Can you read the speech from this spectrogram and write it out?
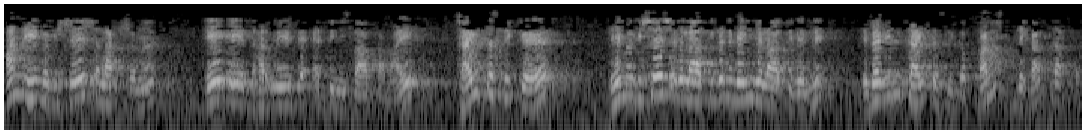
අන්න එහෙම විශේෂ ලක්ෂණ ඒ ඒ ධර්මයට ඇති නිසා තමයි චෛතසික එහෙම විශේෂ වෙලා තිබෙන වෙන් වෙලා තිබෙන්නේ එබැවින් චෛතසික 52ක් දක්වනවා.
